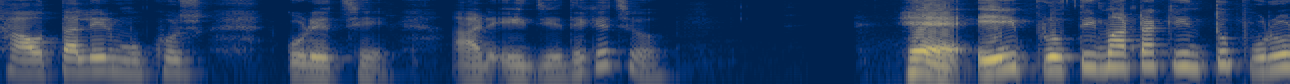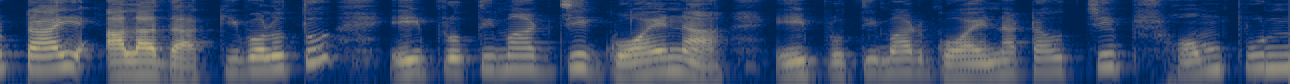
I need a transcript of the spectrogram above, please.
সাঁওতালের মুখোশ করেছে। আর এই যে, দেখেছ? হ্যাঁ এই প্রতিমাটা কিন্তু পুরোটাই আলাদা। কি বলতো? এই প্রতিমার যে গয়না, এই প্রতিমার গয়নাটা হচ্ছে সম্পূর্ণ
